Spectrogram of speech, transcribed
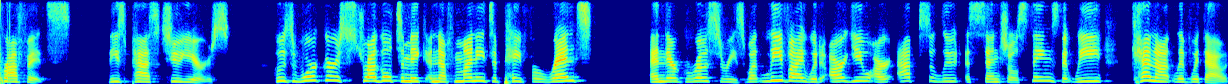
profits these past two years, whose workers struggle to make enough money to pay for rent and their groceries, what Levi would argue are absolute essentials, things that we cannot live without.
